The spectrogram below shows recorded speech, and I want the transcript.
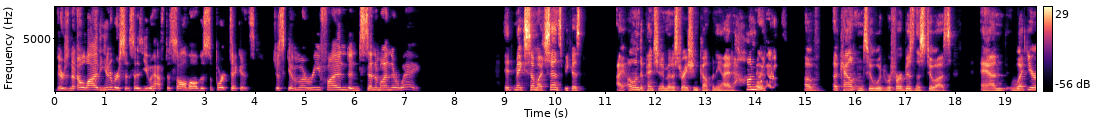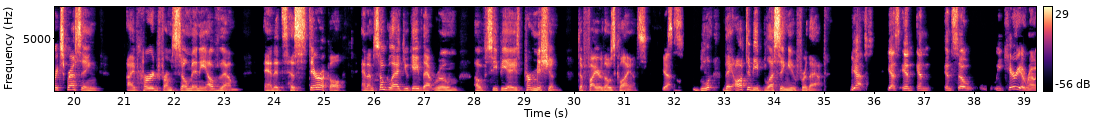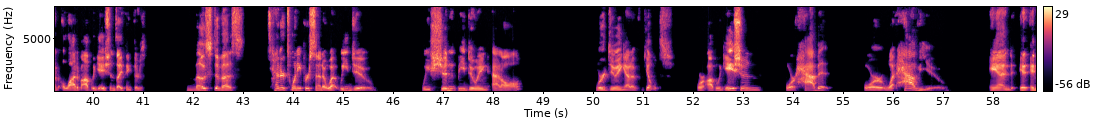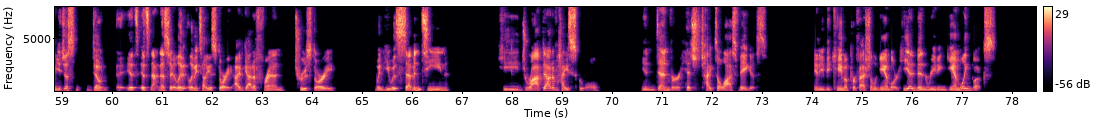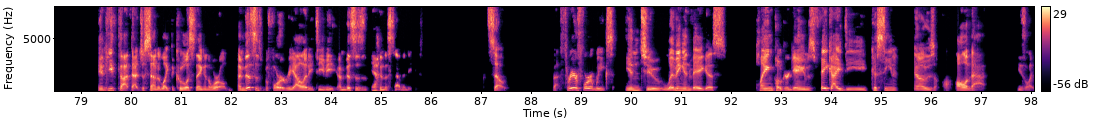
there's no law of the universe that says you have to solve all the support tickets. Just give them a refund and send them on their way. It makes so much sense because I owned a pension administration company. I had hundreds oh, of accountants who would refer business to us. And what you're expressing, I've heard from so many of them, and it's hysterical. And I'm so glad you gave that room of CPAs permission to fire those clients. Yes. So bl- they ought to be blessing you for that. yes. Yes. And, and, and so we carry around a lot of obligations. I think there's most of us, 10 or 20% of what we do, we shouldn't be doing at all. We're doing out of guilt or obligation or habit or what have you and and you just don't it's it's not necessary. Let, let me tell you a story. I've got a friend true story. When he was 17 he dropped out of high school in denver hitchhiked to las vegas and he became a professional gambler. He had been reading gambling books. And he thought that just sounded like the coolest thing in the world. And this is before reality tv and this is yeah. in the 70s so about three or four weeks into living in Vegas, playing poker games, fake ID, casinos, all of that. He's like,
